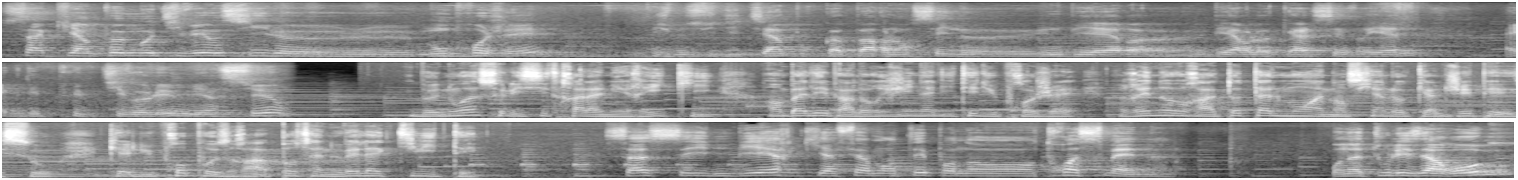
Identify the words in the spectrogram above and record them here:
ça qui a un peu motivé aussi mon projet. je me suis dit, tiens, pourquoi pas relancer une, bière, euh, une bière locale sévrienne, avec des plus petits volumes bien sûr. Benoît sollicitera la mairie qui, emballée par l'originalité du projet, rénovera totalement un ancien local GPSO qu'elle lui proposera pour sa nouvelle activité. Ça, c'est une bière qui a fermenté pendant trois semaines. On a tous les arômes,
